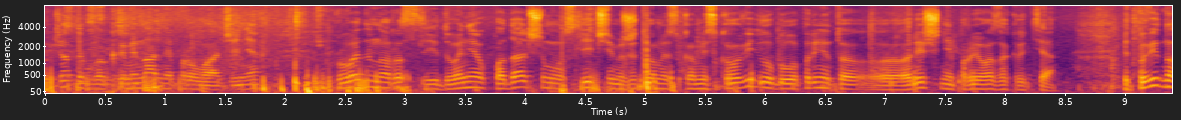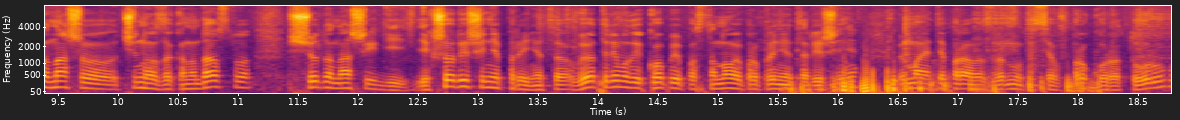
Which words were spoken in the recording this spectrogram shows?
початок кримінальне провадження, проведено розслідування. В подальшому слідчим Житомирського міського відділу було прийнято е, рішення про його закриття. Відповідно нашого чинного законодавства щодо наших дій. Якщо рішення прийнято, ви отримали копію постанови про прийняте рішення, ви маєте право звернутися в прокуратуру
